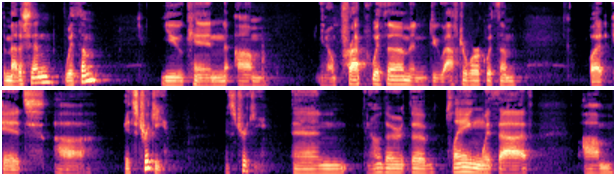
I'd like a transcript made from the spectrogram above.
the medicine with them. You can, um, you know, prep with them and do after work with them, but it's uh, it's tricky. It's tricky, and you know, the the playing with that um,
